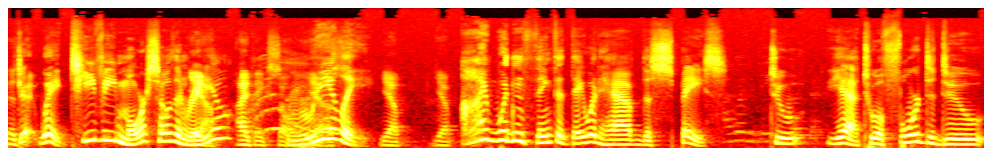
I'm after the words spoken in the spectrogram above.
It's- D- Wait, TV more so than yeah, radio? I think so. yes. Really? Yep. Yep. I wouldn't think that they would have the space to yeah to afford to do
